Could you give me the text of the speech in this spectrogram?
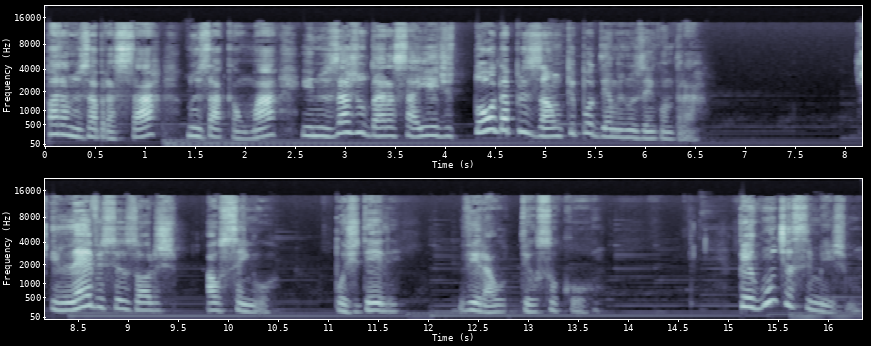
para nos abraçar, nos acalmar e nos ajudar a sair de toda a prisão que podemos nos encontrar leve os seus olhos ao Senhor, pois dele virá o teu socorro. Pergunte a si mesmo:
